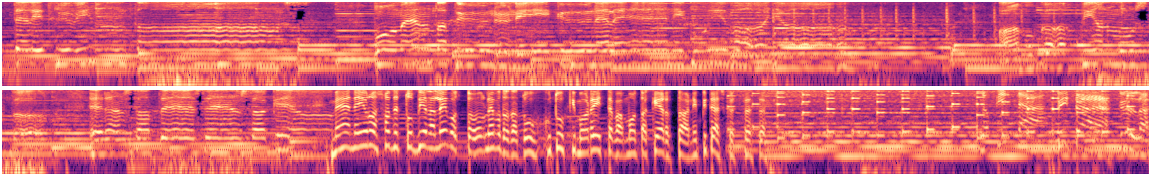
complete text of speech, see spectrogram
Peittelit hyvin taas. Huomenta tyynyni kyyneleeni kuivaa. Aamukahvi on mustaa, erän sateeseen sakeaa. Mehän ei ole soitettu vielä levotto, levotonta tuh, tuhkimoa riittävän monta kertaa, niin pitäisikö tässä... No pitää. Pitää, kyllä.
